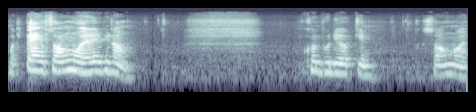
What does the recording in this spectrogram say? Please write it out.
บๆหมักแตงสองหน่วยเลยพี่น้อง คนผู้เดียวกินสองหน่วย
